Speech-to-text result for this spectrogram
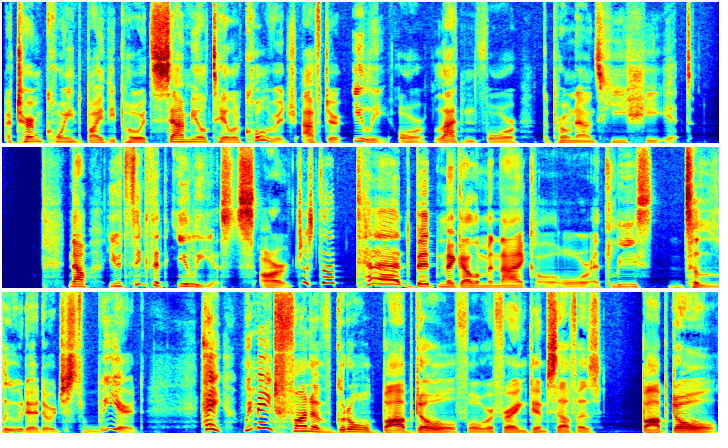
a term coined by the poet Samuel Taylor Coleridge after ille, or Latin for the pronouns he, she, it. Now, you'd think that Illeists are just a tad bit megalomaniacal, or at least deluded, or just weird. Hey, we made fun of good old Bob Dole for referring to himself as Bob Dole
